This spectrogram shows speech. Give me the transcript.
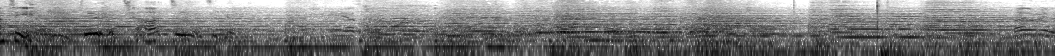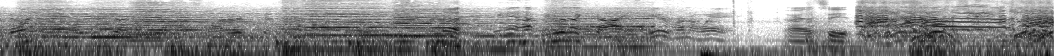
Taunty. Dude, Taunty. That's a good one. He has to have one. By the way, the villain slaughter because we didn't have we were like dying, so we had to run away. All right, let's see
